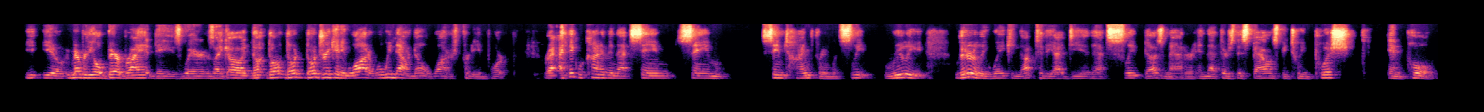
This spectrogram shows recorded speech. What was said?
You, you, know, remember the old Bear Bryant days where it was like, oh, no, don't don't don't drink any water. Well, we now know water's pretty important, right? I think we're kind of in that same same same time frame with sleep. Really, literally waking up to the idea that sleep does matter and that there's this balance between push and pull.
